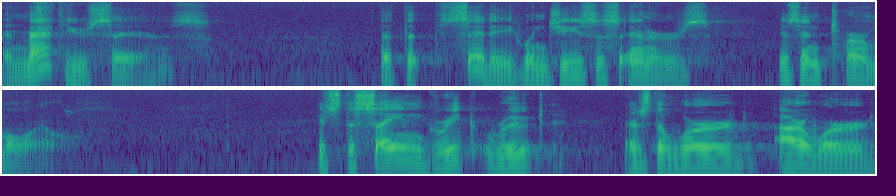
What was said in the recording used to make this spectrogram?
And Matthew says that the city, when Jesus enters, is in turmoil. It's the same Greek root as the word, our word,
